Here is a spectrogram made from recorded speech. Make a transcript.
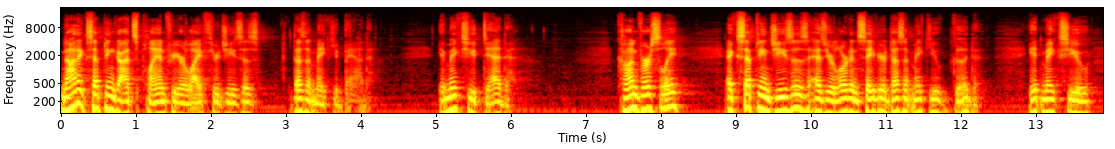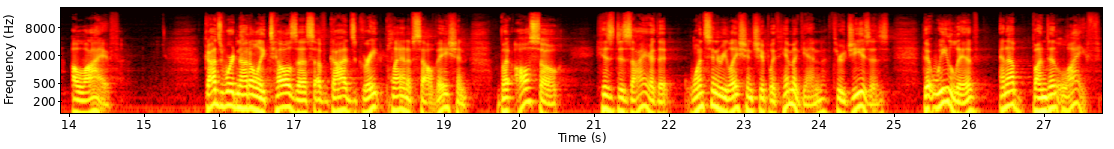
not accepting God's plan for your life through Jesus doesn't make you bad, it makes you dead. Conversely, accepting Jesus as your Lord and Savior doesn't make you good, it makes you alive. God's word not only tells us of God's great plan of salvation, but also his desire that once in relationship with him again through Jesus, that we live an abundant life.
